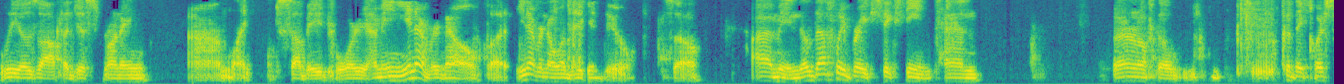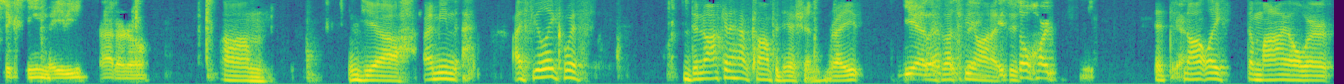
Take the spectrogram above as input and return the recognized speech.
Leo's off of just running um, like sub 840. I mean, you never know, but you never know what they can do. So, I mean, they'll definitely break 16 10. But I don't know if they'll. Could they push 16 maybe? I don't know. um yeah, I mean I feel like with they're not gonna have competition, right? Yeah, Like, that's let's be thing. honest, It's it's- so hard. It's Yeah. not like the mile where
